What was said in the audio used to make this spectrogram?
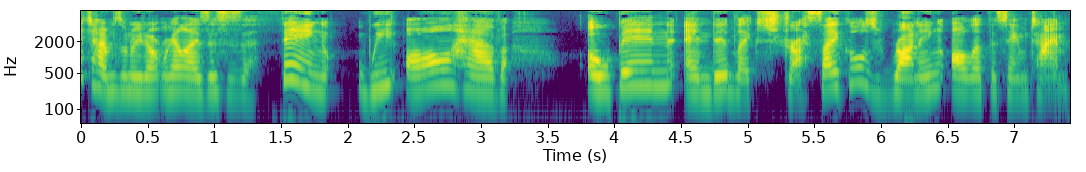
of times when we don't realize this is a thing, we all have open ended like stress cycles running all at the same time.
